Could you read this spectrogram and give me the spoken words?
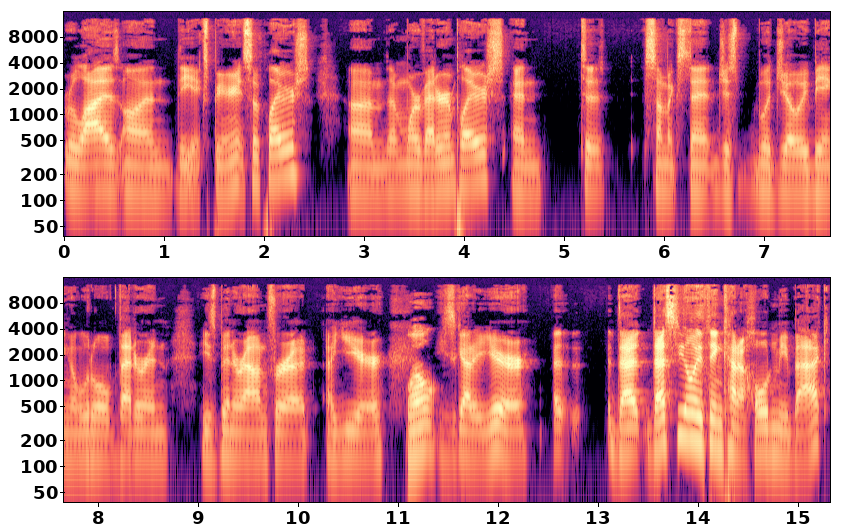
relies on the experience of players, um, the more veteran players, and to some extent, just with Joey being a little veteran, he's been around for a, a year. Well, He's got a year. Uh, That that's the only thing kind of holding me back,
